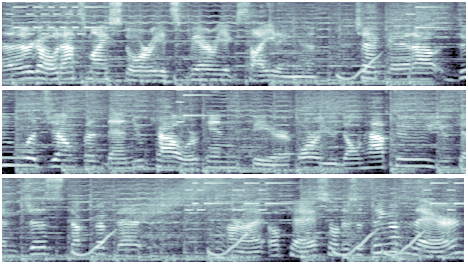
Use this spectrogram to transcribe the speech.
Uh, there we go, that's my story. It's very exciting. Check it out, do a jump and then you cower in fear. Or you don't have to, you can just duck a bit. Alright, okay, so there's a thing up there.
